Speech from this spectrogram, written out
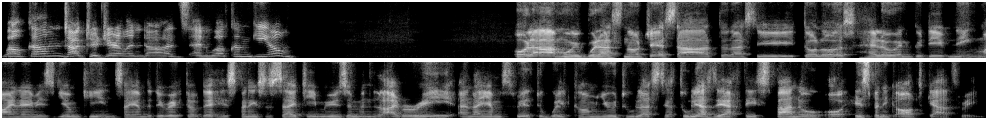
Welcome, Dr. Jerrilynn Dodds, and welcome, Guillaume. Hola, muy buenas noches a todas y todos. Hello and good evening. My name is Guillaume Kientz. I am the director of the Hispanic Society Museum and Library, and I am thrilled to welcome you to Las Tertulias de Arte Hispano, or Hispanic Art Gathering.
